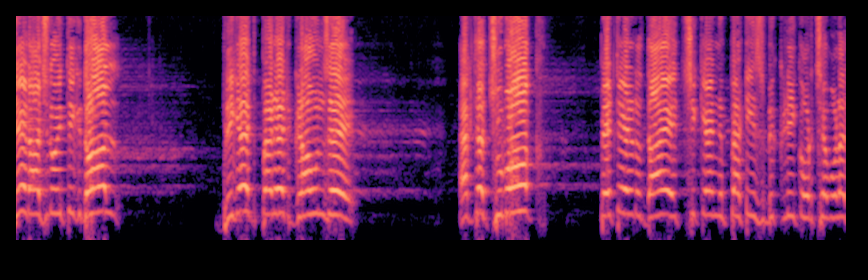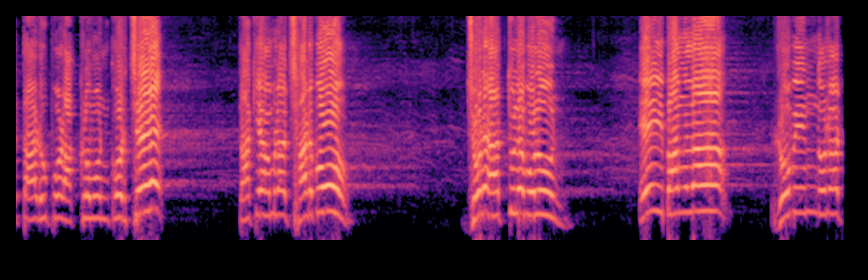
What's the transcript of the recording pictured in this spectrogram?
যে রাজনৈতিক দল ব্রিগেড প্যারেড গ্রাউন্ডসে একটা যুবক পেটের দায়ে চিকেন প্যাটিস বিক্রি করছে বলে তার উপর আক্রমণ করছে, তাকে আমরা ছাড়বো। জোরে হাত তুলে বলুন, এই বাংলা রবীন্দ্রনাথ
